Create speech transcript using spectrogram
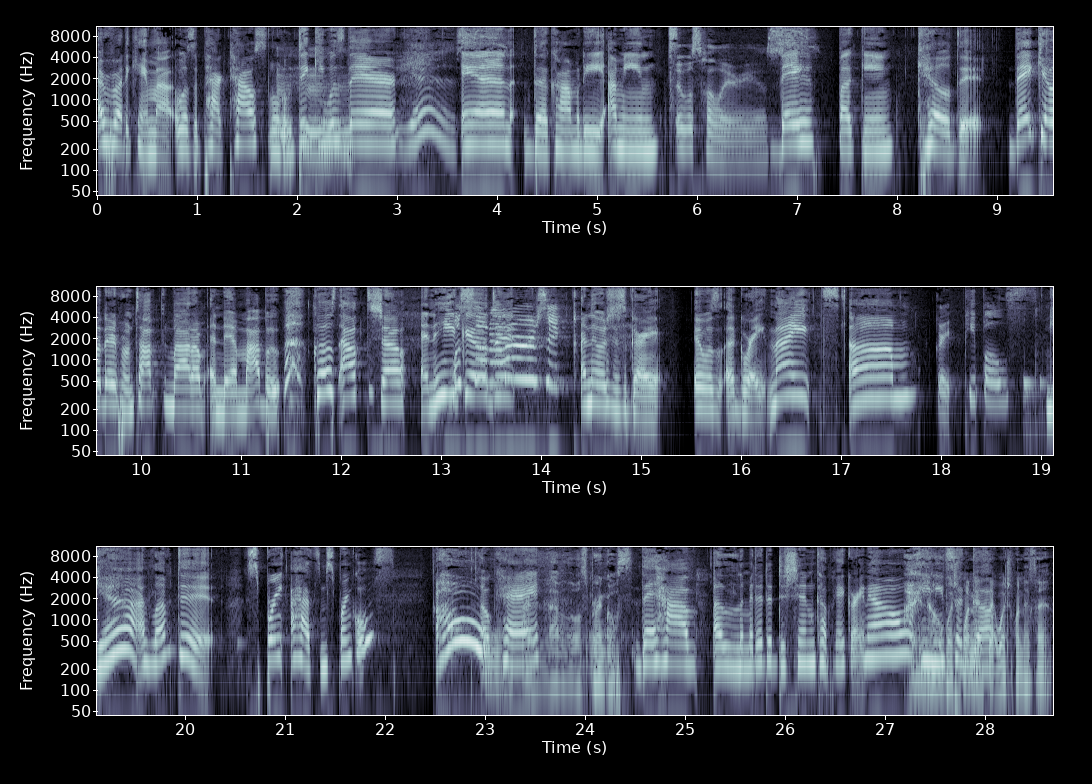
everybody came out. It was a packed house. Lil Dicky was there. Yes. And the comedy, I mean, It was hilarious. they fucking killed it. They killed it from top to bottom. And then my boo closed out the show and he What's killed it. music? And it was just great. It was a great night. Um, Great peoples. yeah, I loved it. Spring, I had some sprinkles. Oh, Okay. I love those sprinkles. They have a limited edition cupcake right now. I you know. need Which to one go. is that? Which one is that?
